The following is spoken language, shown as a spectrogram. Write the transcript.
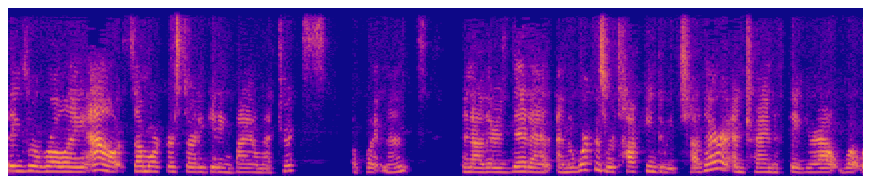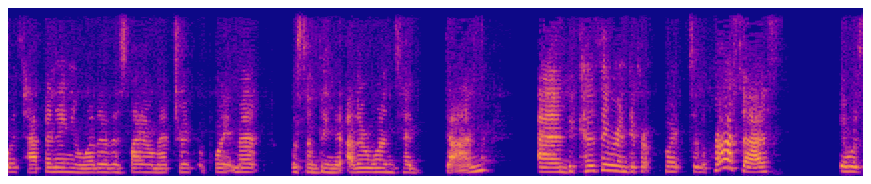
things were rolling out, some workers started getting biometrics appointments and others didn't. And the workers were talking to each other and trying to figure out what was happening and whether this biometric appointment was something that other ones had done. And because they were in different points of the process, it was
